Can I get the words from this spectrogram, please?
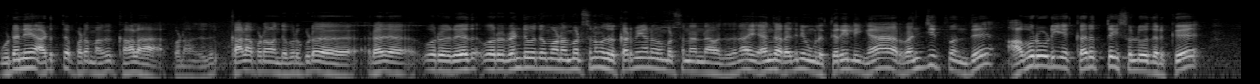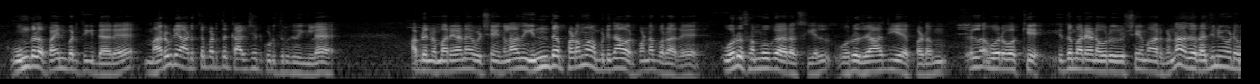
உடனே அடுத்த படமாக காலா படம் வந்தது. காலா படம் வந்த பிறகு கூட ர- ஒரு ஒரு ரெண்டு விதமான விமர்சனம் அதில் கடுமையான விமர்சனம் என்ன வந்ததுன்னா எங்கே ரஜினி உங்களுக்கு தெரியலீங்க. ரஞ்சித் வந்து அவருடைய கருத்தை சொல்வதற்கு உங்களை பயன்படுத்திக்கிட்டாரு. மறுபடியும் அடுத்த படத்துக்கு கால்ஷீட் கொடுத்துருக்குறீங்களே. அப்படின்ற மாதிரியான விஷயங்கள்லாம் வந்து இந்த படமும் அப்படி தான் அவர் பண்ண போகிறாரு ஒரு சமூக அரசியல் ஒரு ஜாதிய படம் எல்லாம் ஒரு ஓகே. இது மாதிரியான ஒரு விஷயமா இருக்குன்னா அது ரஜினியோட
